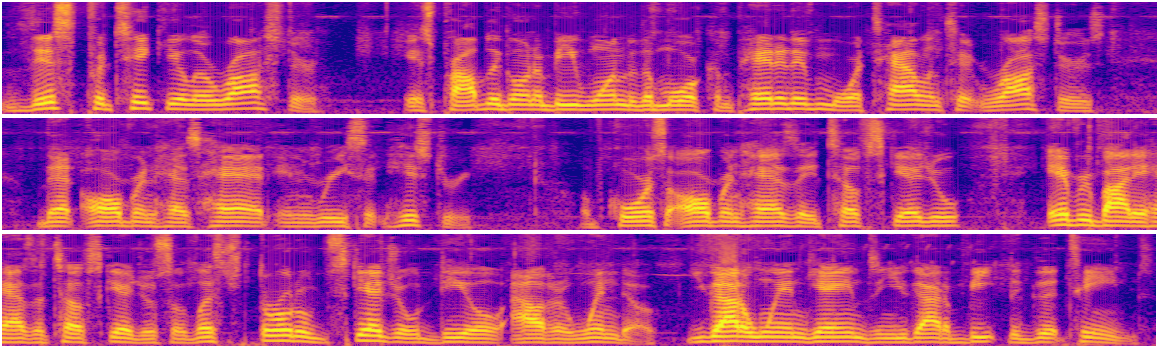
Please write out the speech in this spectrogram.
This particular roster is probably going to be one of the more competitive, more talented rosters that Auburn has had in recent history. Of course, Auburn has a tough schedule. Everybody has a tough schedule, so let's throw the schedule deal out of the window. You got to win games and you got to beat the good teams.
